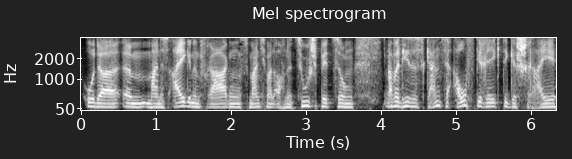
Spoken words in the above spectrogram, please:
oder ähm, meines eigenen Fragens, manchmal auch eine Zuspitzung. Aber dieses ganze aufgeregte Geschrei,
